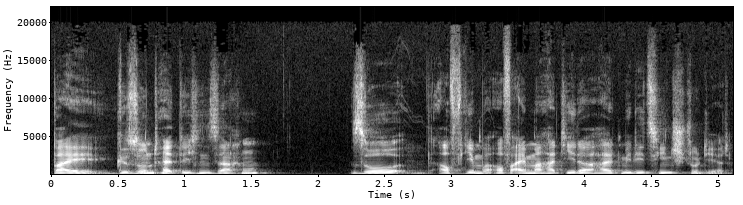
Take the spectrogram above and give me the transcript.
bei gesundheitlichen Sachen, so auf, auf einmal hat jeder halt Medizin studiert,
